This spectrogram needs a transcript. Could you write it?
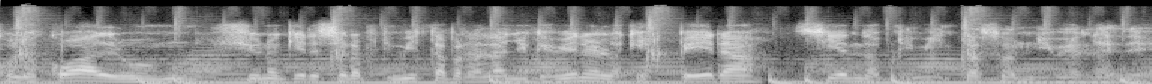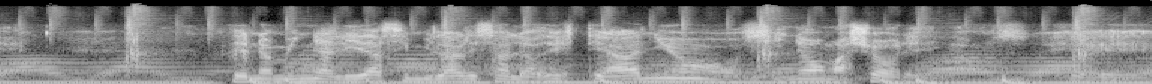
con lo cual, si uno quiere ser optimista para el año que viene, lo que espera, siendo optimista, son niveles de, nominalidad similares a los de este año, si no mayores, digamos. Eh,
